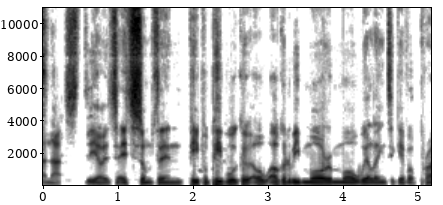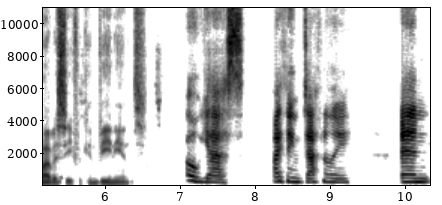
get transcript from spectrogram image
And that's you know it's it's something people people are, are going to be more and more willing to give up privacy for convenience. Oh yes, I think definitely, and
